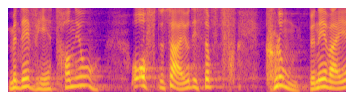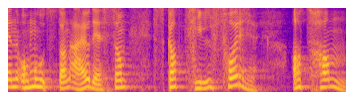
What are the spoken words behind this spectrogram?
Men det vet han jo. Og ofte så er jo disse klumpene i veien og motstand er jo det som skal til for at han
